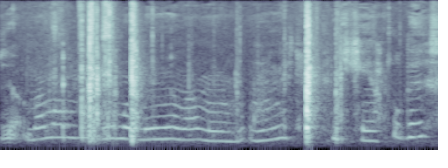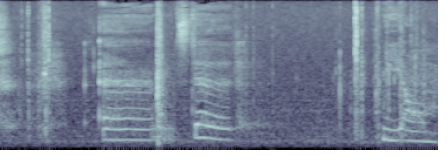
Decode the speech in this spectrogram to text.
So my mom, my mom, my mom, we canceled this, and instead we um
